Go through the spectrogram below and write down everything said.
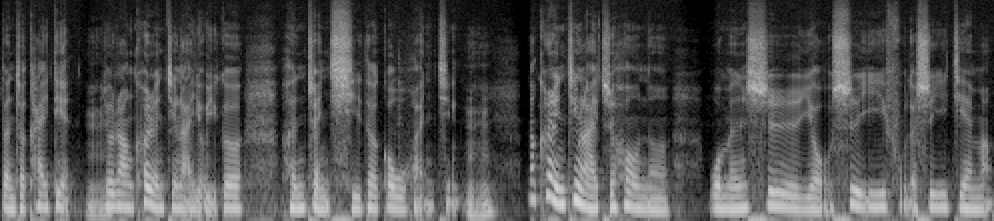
等着开店，嗯，就让客人进来有一个很整齐的购物环境，嗯哼。那客人进来之后呢，我们是有试衣服的试衣间嘛。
